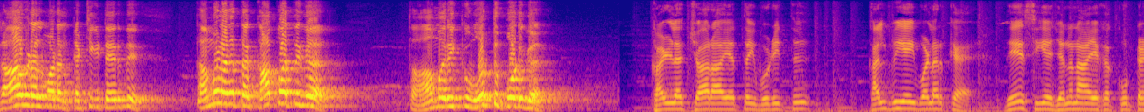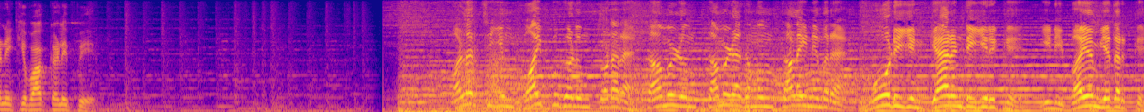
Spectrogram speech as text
திராவிடல் மாடல் கட்சிக்கிட்ட இருந்து தமிழகத்தை காப்பாத்துங்க. தாமரைக்கு ஓட்டு போடுங்க. கள்ளச்சாராயத்தை ஒழித்து கல்வியை வளர்க்க தேசிய ஜனநாயக கூட்டணிக்கு வாக்களிப்பீர். வளர்ச்சியும் வாய்ப்புகளும் தொடர தமிழும் தமிழகமும் தலைநிமிர மோடியின் கேரண்டி இருக்கு. இனி பயம் எதற்கு?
